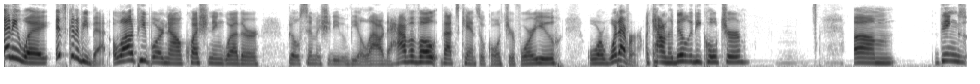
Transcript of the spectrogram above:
Anyway, it's going to be bad. A lot of people are now questioning whether Bill Simmons should even be allowed to have a vote. That's cancel culture for you or whatever. Accountability culture. Um things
